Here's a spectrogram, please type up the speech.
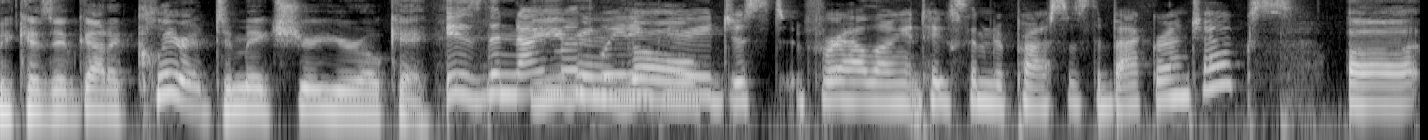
Because they've got to clear it to make sure you're okay. Is the nine month waiting though- period just for how long it takes them to process the background checks? Uh,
